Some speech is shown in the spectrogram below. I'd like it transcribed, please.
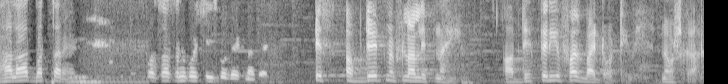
हालात बदतर है। प्रशासन को इस चीज़ को देखना चाहिए। इस अपडेट में फ़िलहाल इतना ही। आप देखते रहिए फ़र्स्ट बाइट डॉट टीवी नमस्कार।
